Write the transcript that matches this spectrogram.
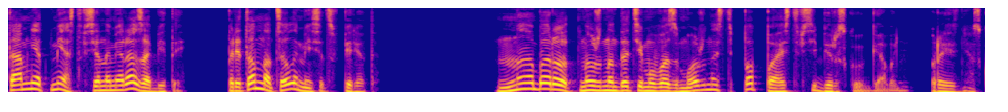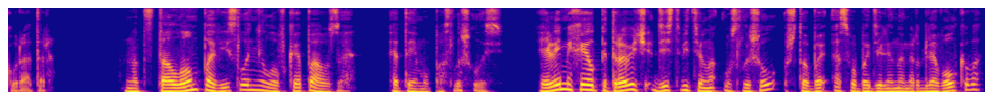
«Там нет мест, все номера забиты. Притом на целый месяц вперед». «Наоборот, нужно дать ему возможность попасть в Сибирскую гавань», — произнес куратор. Над столом повисла неловкая пауза. Это ему послышалось? Или Михаил Петрович действительно услышал, чтобы освободили номер для Волкова?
